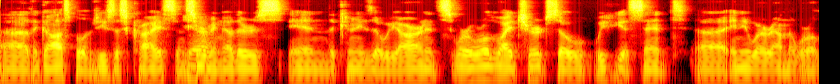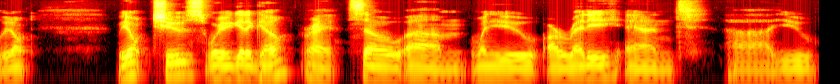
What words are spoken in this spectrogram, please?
uh, the gospel of Jesus Christ and Yeah. serving others in the communities that we are. And it's we're a worldwide church, so we could get sent uh, anywhere around the world. We don't we don't choose where you get to go. right. So um, when you are ready and uh, you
